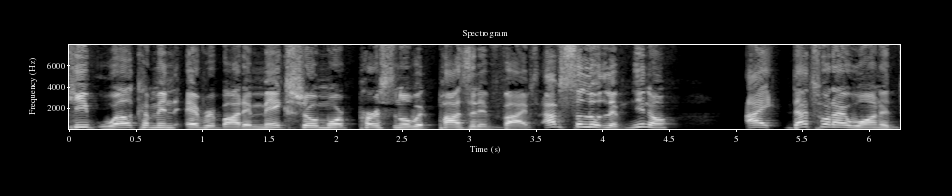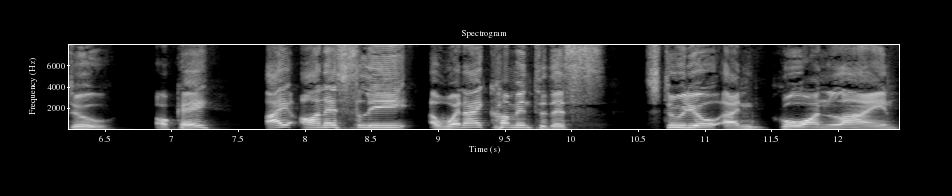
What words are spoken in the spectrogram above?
keep welcoming everybody. Make show more personal with positive vibes. Absolutely. You know, I, that's what I want to do. Okay. I honestly, uh, when I come into this studio and go online,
